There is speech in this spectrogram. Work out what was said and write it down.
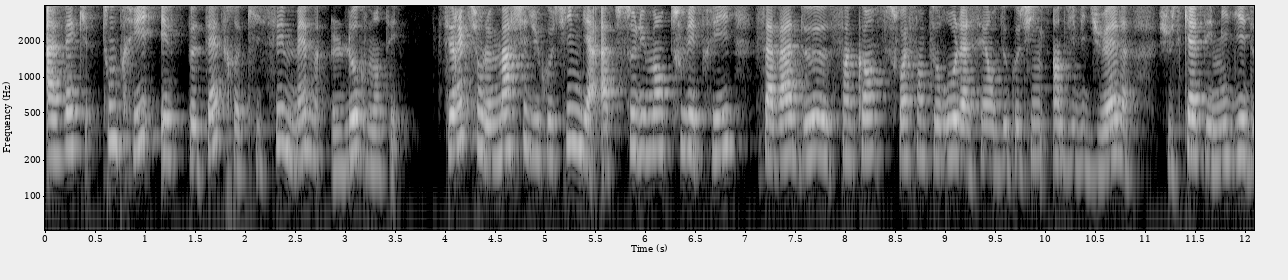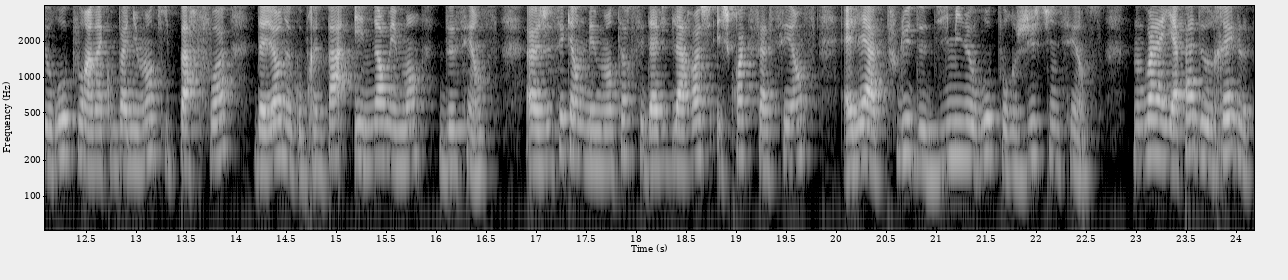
avec ton prix et peut-être, qui sait, même l'augmenter. C'est vrai que sur le marché du coaching, il y a absolument tous les prix. Ça va de 50, 60 euros la séance de coaching individuelle jusqu'à des milliers d'euros pour un accompagnement qui parfois, d'ailleurs, ne comprennent pas énormément de séances. Euh, je sais qu'un de mes mentors, c'est David Laroche et je crois que sa séance, elle est à plus de 10 000 euros pour juste une séance. Donc voilà, il n'y a pas de règle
